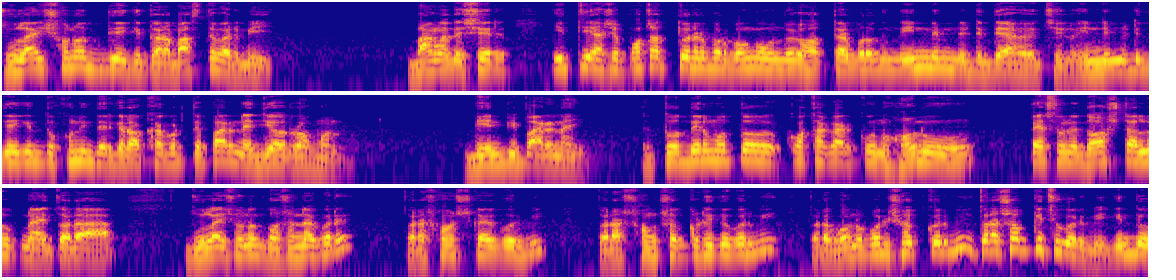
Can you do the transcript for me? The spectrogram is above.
জুলাই সনদ দিয়ে কি তোরা বাঁচতে পারবি? বাংলাদেশের ইতিহাসে পঁচাত্তরের পর বঙ্গবন্ধুকে হত্যার পর কিন্তু ইন্ডেমনিটি দেওয়া হয়েছিল। ইন্ডেমনিটি দিয়ে কিন্তু খুনিদেরকে রক্ষা করতে পারে না জিয়াউর রহমান। বিএনপি পারে নাই। তোদের মতো কথাকার কোন হনু পেছনে দশটা লোক নাই, তোরা জুলাই সনদ ঘোষণা করে তোরা সংস্কার করবি, তোরা সংসদ গঠিত করবি, তোরা গণপরিষদ করবি, তোরা সব কিছু করবি। কিন্তু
